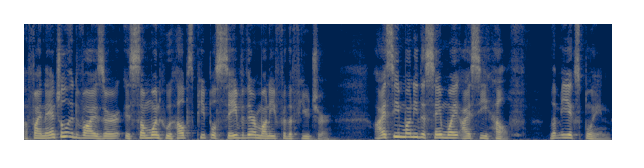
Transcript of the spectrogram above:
A financial advisor is someone who helps people save their money for the future. I see money the same way I see health. Let me explain.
